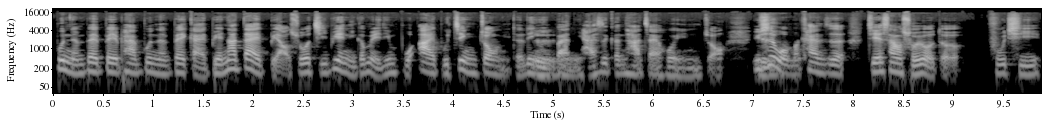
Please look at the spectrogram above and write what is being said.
不能被背叛、不能被改变，那代表说，即便你根本已经不爱、不敬重你的另一半，嗯、你还是跟他在婚姻中。于是我们看着街上所有的夫妻，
